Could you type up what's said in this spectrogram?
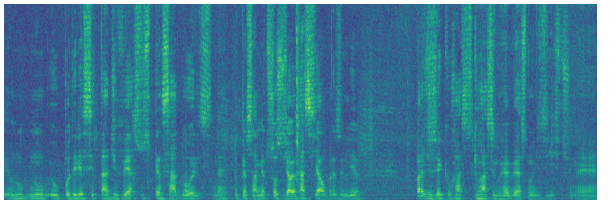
eu, não, não, eu poderia citar diversos pensadores né, do pensamento social e racial brasileiro para dizer que o, que o racismo reverso não existe. Né?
